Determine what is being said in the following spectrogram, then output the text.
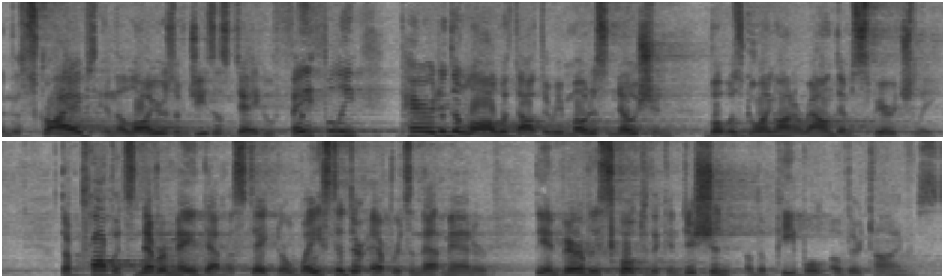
than the scribes and the lawyers of Jesus' day who faithfully parroted the law without the remotest notion of what was going on around them spiritually. The prophets never made that mistake nor wasted their efforts in that manner they invariably spoke to the condition of the people of their times.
